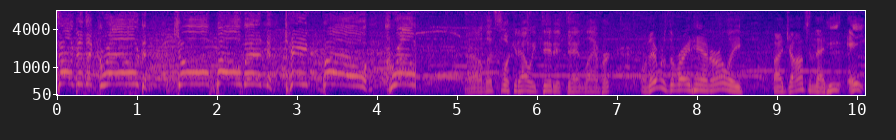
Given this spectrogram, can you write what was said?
down to the ground. Joel Bowman, King Bow, crown. Now let's look at how he did it, Dan Lambert. Well, there was the right hand early by Johnson that he ate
